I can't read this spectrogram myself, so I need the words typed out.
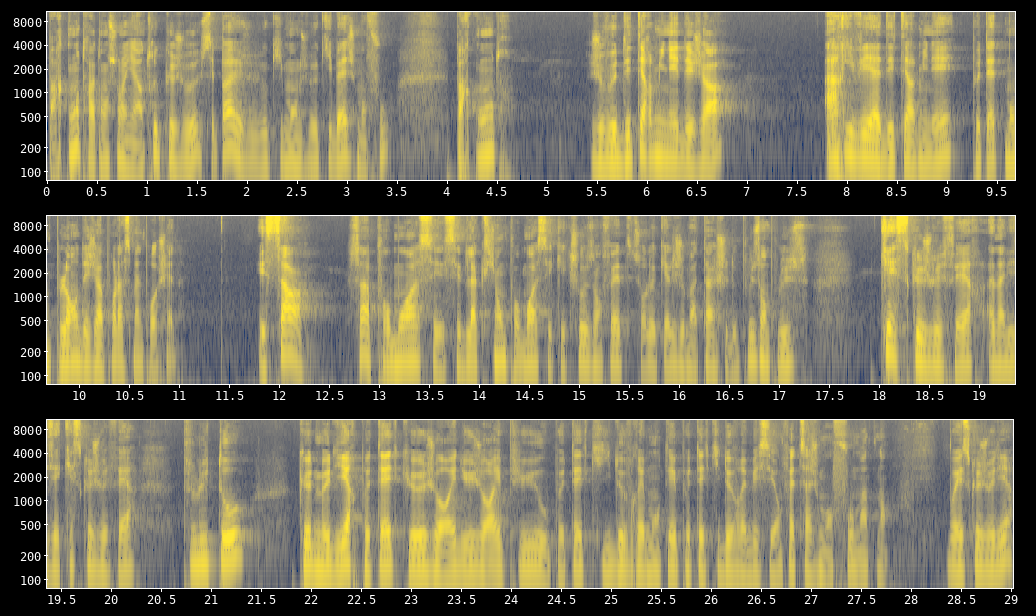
par contre, attention, il y a un truc que je veux, c'est pas je veux qu'il monte, je veux qu'il baisse, je m'en fous. Par contre, je veux déterminer déjà arriver à déterminer peut-être mon plan déjà pour la semaine prochaine. Et ça, ça pour moi, c'est de l'action. Pour moi, c'est quelque chose en fait sur lequel je m'attache de plus en plus. Qu'est-ce que je vais faire? Analyser qu'est-ce que je vais faire? Plutôt que de me dire peut-être que j'aurais dû, j'aurais pu, ou peut-être qu'il devrait monter, peut-être qu'il devrait baisser. En fait, ça, je m'en fous maintenant. Vous voyez ce que je veux dire?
